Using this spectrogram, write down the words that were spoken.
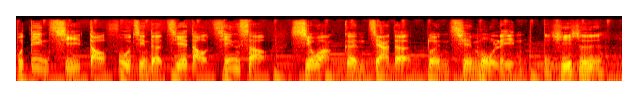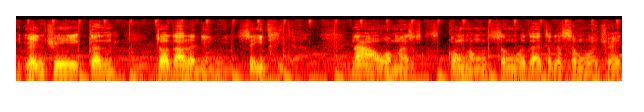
不定期到附近的街道清扫，希望更加的敦亲睦邻。其实园区跟周遭的里民是一体的，那我们共同生活在这个生活圈，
